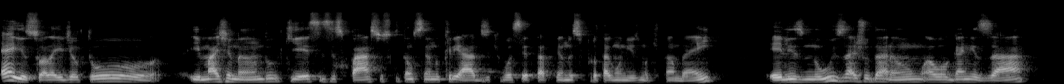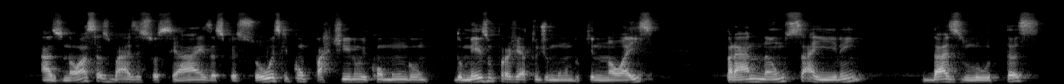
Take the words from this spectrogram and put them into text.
é isso, Aleide, eu estou imaginando que esses espaços que estão sendo criados e que você está tendo esse protagonismo aqui também, eles nos ajudarão a organizar as nossas bases sociais, as pessoas que compartilham e comungam do mesmo projeto de mundo que nós, para não saírem das lutas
